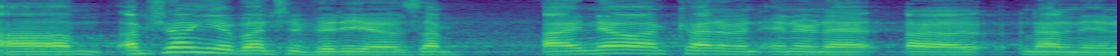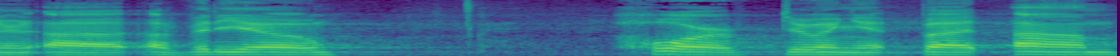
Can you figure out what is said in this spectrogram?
Um, I'm showing you a bunch of videos. I'm, I know I'm kind of an internet, uh, not an internet, uh, a video whore doing it, but um,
